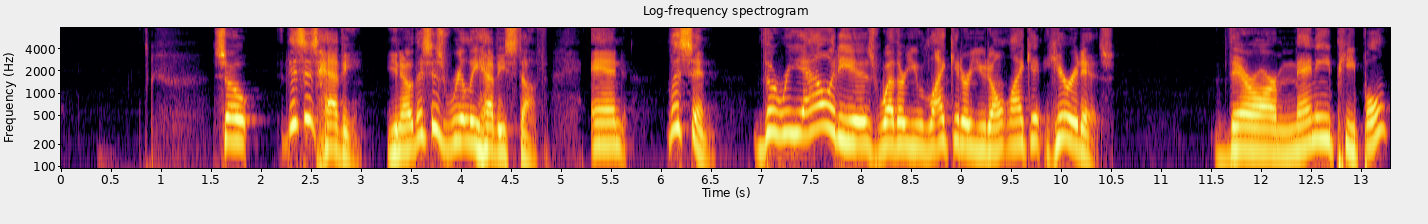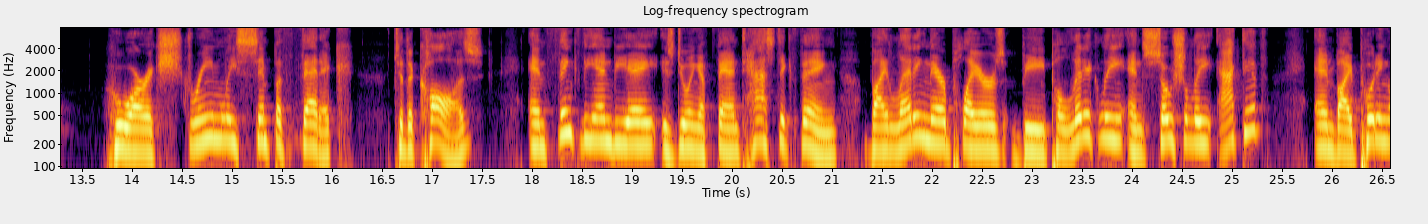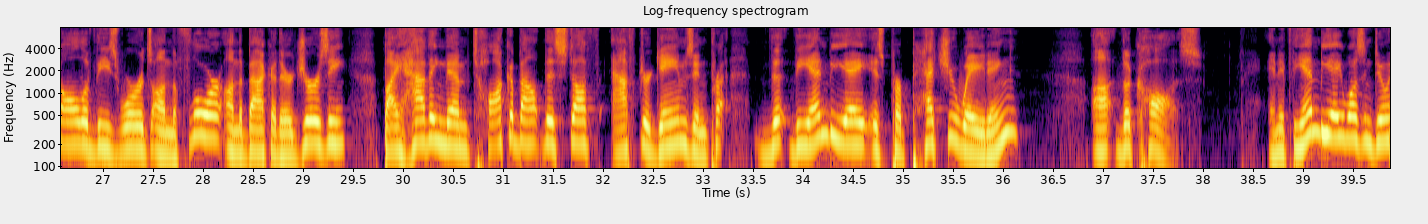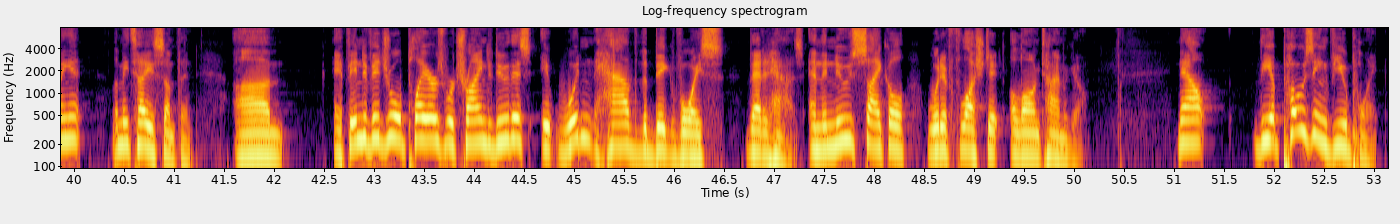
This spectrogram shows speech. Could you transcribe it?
So this is heavy. You know, this is really heavy stuff. And listen, the reality is, whether you like it or you don't like it, here it is. There are many people who are extremely sympathetic to the cause and think the NBA is doing a fantastic thing by letting their players be politically and socially active and by putting all of these words on the floor, on the back of their jersey, by having them talk about this stuff after games. And pre- the, the NBA is perpetuating uh, the cause. And if the NBA wasn't doing it, let me tell you something. Um, if individual players were trying to do this, it wouldn't have the big voice that it has. And the news cycle would have flushed it a long time ago. Now, the opposing viewpoint.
